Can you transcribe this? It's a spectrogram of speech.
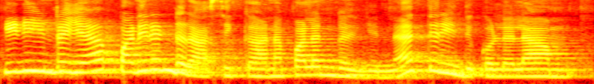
இனி இன்றைய பனிரெண்டு ராசிக்கான பலன்கள் என்ன தெரிந்து கொள்ளலாம்.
